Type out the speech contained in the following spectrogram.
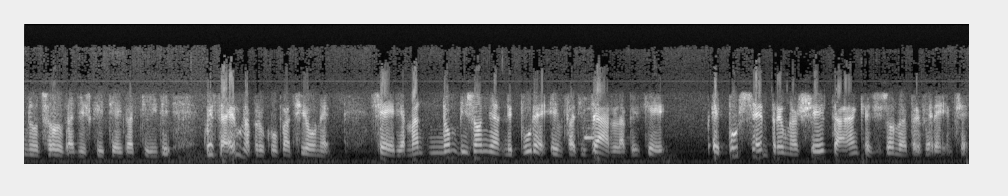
non solo dagli iscritti ai partiti. Questa è una preoccupazione seria, ma non bisogna neppure enfatizzarla perché è pur sempre una scelta, anche se sono le preferenze,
